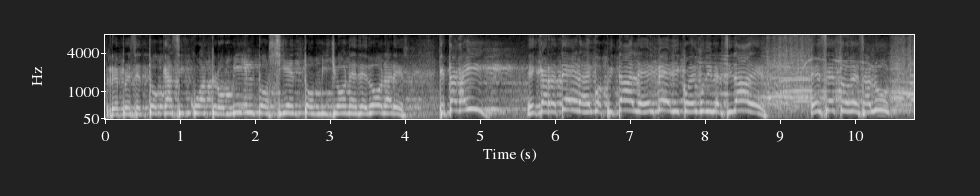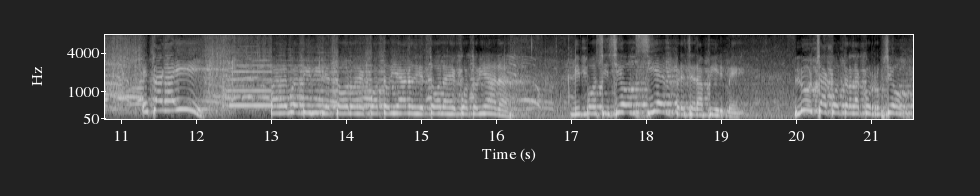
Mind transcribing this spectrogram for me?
representó casi 4.200 millones de dólares que están ahí, en carreteras, en hospitales, en médicos, en universidades, en centros de salud. Están ahí para el buen vivir de todos los ecuatorianos y de todas las ecuatorianas. Mi posición siempre será firme lucha contra la corrupción,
